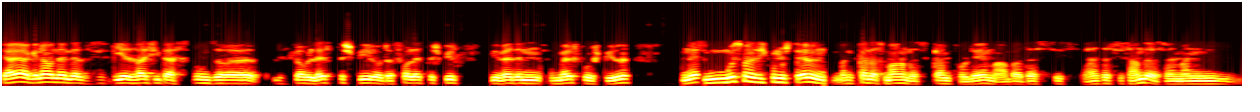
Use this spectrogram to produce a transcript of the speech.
Ja, ja, genau. Nein, das jetzt weiß ich, dass unser, ich glaube, letztes Spiel oder vorletztes Spiel, wir werden um 11 Uhr spielen. Ne, muss man sich umstellen. Man kann das machen, das ist kein Problem, aber das ist, ja, das ist anders. Wenn man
